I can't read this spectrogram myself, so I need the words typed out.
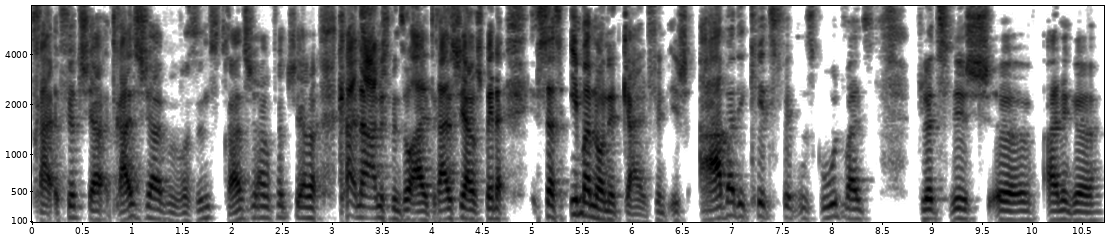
40 äh, Jahre, 30 Jahre, was sind's? 30 Jahre, 40 Jahre? Keine Ahnung, ich bin so alt. 30 Jahre später ist das immer noch nicht geil, finde ich. Aber die Kids finden es gut, weil es plötzlich äh, einige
